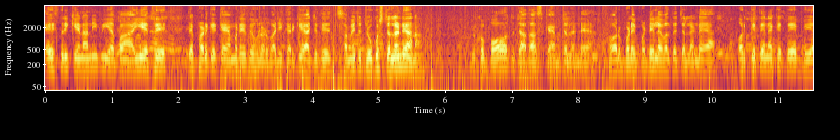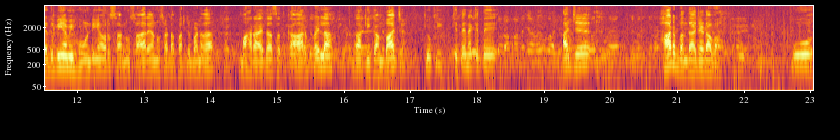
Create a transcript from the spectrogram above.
ਇਸ ਤਰੀਕੇ ਨਾਲ ਨਹੀਂ ਵੀ ਆਪਾਂ ਆਈਏ ਇੱਥੇ ਤੇ ਫੜ ਕੇ ਕੈਮਰੇ ਤੇ ਹੁਲੜਬਾਜੀ ਕਰਕੇ ਅੱਜ ਦੇ ਸਮੇਂ 'ਚ ਜੋ ਕੁਝ ਚੱਲਣ ਡਿਆ ਨਾ ਦੇਖੋ ਬਹੁਤ ਜ਼ਿਆਦਾ ਸਕੈਮ ਚੱਲਣ ਡਿਆ ਔਰ ਬੜੇ ਵੱਡੇ ਲੈਵਲ ਤੇ ਚੱਲਣ ਡਿਆ ਔਰ ਕਿਤੇ ਨਾ ਕਿਤੇ ਬੇਅਦਬੀਆਂ ਵੀ ਹੋਣ ਡੀਆਂ ਔਰ ਸਾਨੂੰ ਸਾਰਿਆਂ ਨੂੰ ਸਾਡਾ ਫਰਜ਼ ਬਣਦਾ। ਮਹਾਰਾਜ ਦਾ ਸਤਕਾਰ ਪਹਿਲਾਂ, ਬਾਕੀ ਕੰਮ ਬਾਅਦ ਚ। ਕਿਉਂਕਿ ਕਿਤੇ ਨਾ ਕਿਤੇ ਅੱਜ ਹਰ ਬੰਦਾ ਜਿਹੜਾ ਵਾ, ਉਹ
